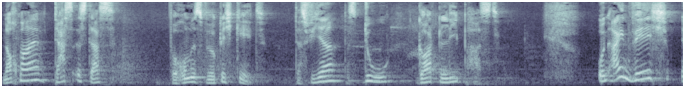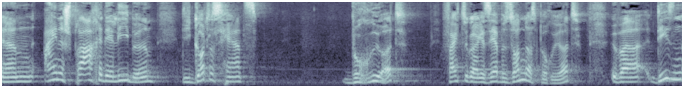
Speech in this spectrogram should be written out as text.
Nochmal, das ist das, worum es wirklich geht. Dass wir, dass du Gott lieb hast. Und ein Weg, ähm, eine Sprache der Liebe, die Gottes Herz berührt, vielleicht sogar sehr besonders berührt. Über diesen,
